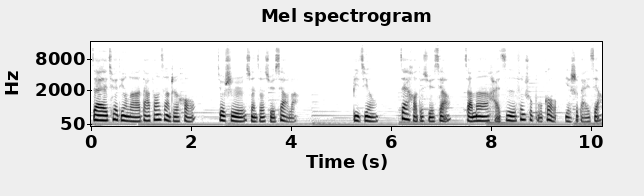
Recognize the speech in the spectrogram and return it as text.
在确定了大方向之后，就是选择学校了。毕竟，再好的学校，咱们孩子分数不够也是白想。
